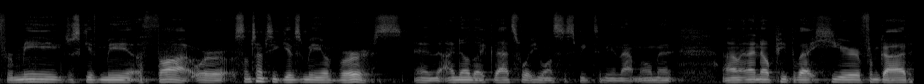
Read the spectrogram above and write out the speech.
for me, just give me a thought, or sometimes He gives me a verse, and I know like that's what He wants to speak to me in that moment. Um, and I know people that hear from God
